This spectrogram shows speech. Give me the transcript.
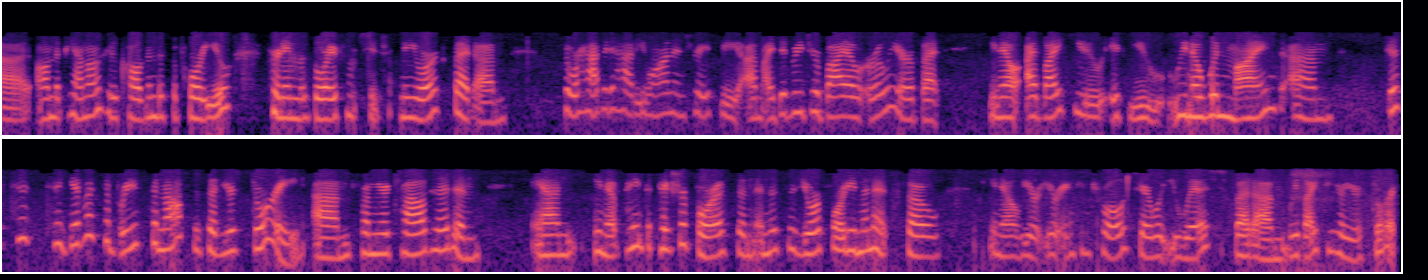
uh, on the panel who called in to support you. Her name is Lori from she's from New York, but um, so we're happy to have you on. And Tracy, um, I did read your bio earlier, but you know I'd like you if you you know wouldn't mind um, just to to give us a brief synopsis of your story um, from your childhood and and you know paint the picture for us and, and this is your 40 minutes so you know you're you're in control share what you wish but um we'd like to hear your story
